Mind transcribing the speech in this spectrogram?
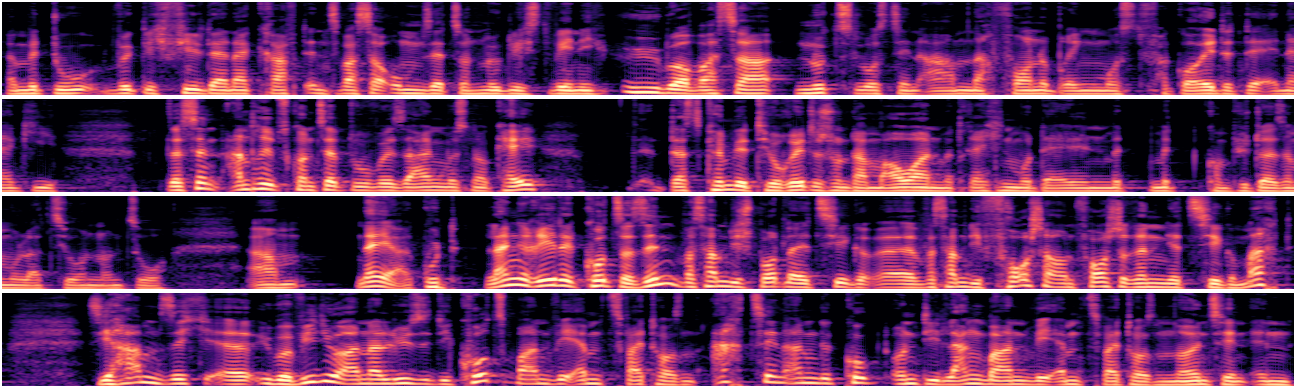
damit du wirklich viel deiner Kraft ins Wasser umsetzt und möglichst wenig über Wasser nutzlos den Arm nach vorne bringen musst, vergeudete Energie. Das sind Antriebskonzepte, wo wir sagen müssen, okay, das können wir theoretisch untermauern mit Rechenmodellen, mit, mit Computersimulationen und so. Ähm, naja, gut, lange Rede, kurzer Sinn. Was haben die Sportler jetzt hier, äh, was haben die Forscher und Forscherinnen jetzt hier gemacht? Sie haben sich äh, über Videoanalyse die Kurzbahn-WM 2018 angeguckt und die Langbahn-WM 2019 in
